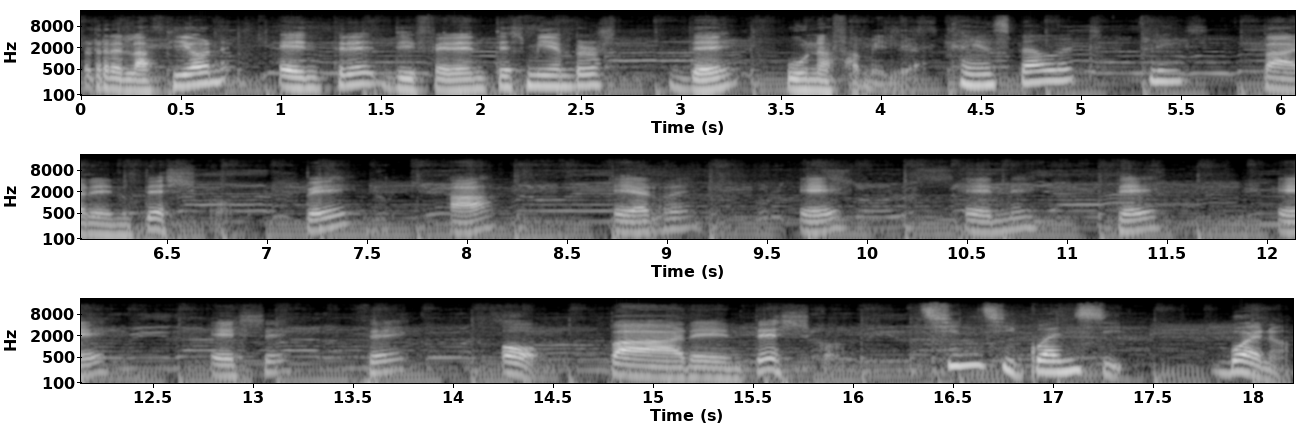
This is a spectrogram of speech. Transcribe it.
relación entre diferentes miembros de una familia. Can you spell it, please? Parentesco. P A R E N T E S C O. Parentesco. 亲戚关系。 Bueno,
